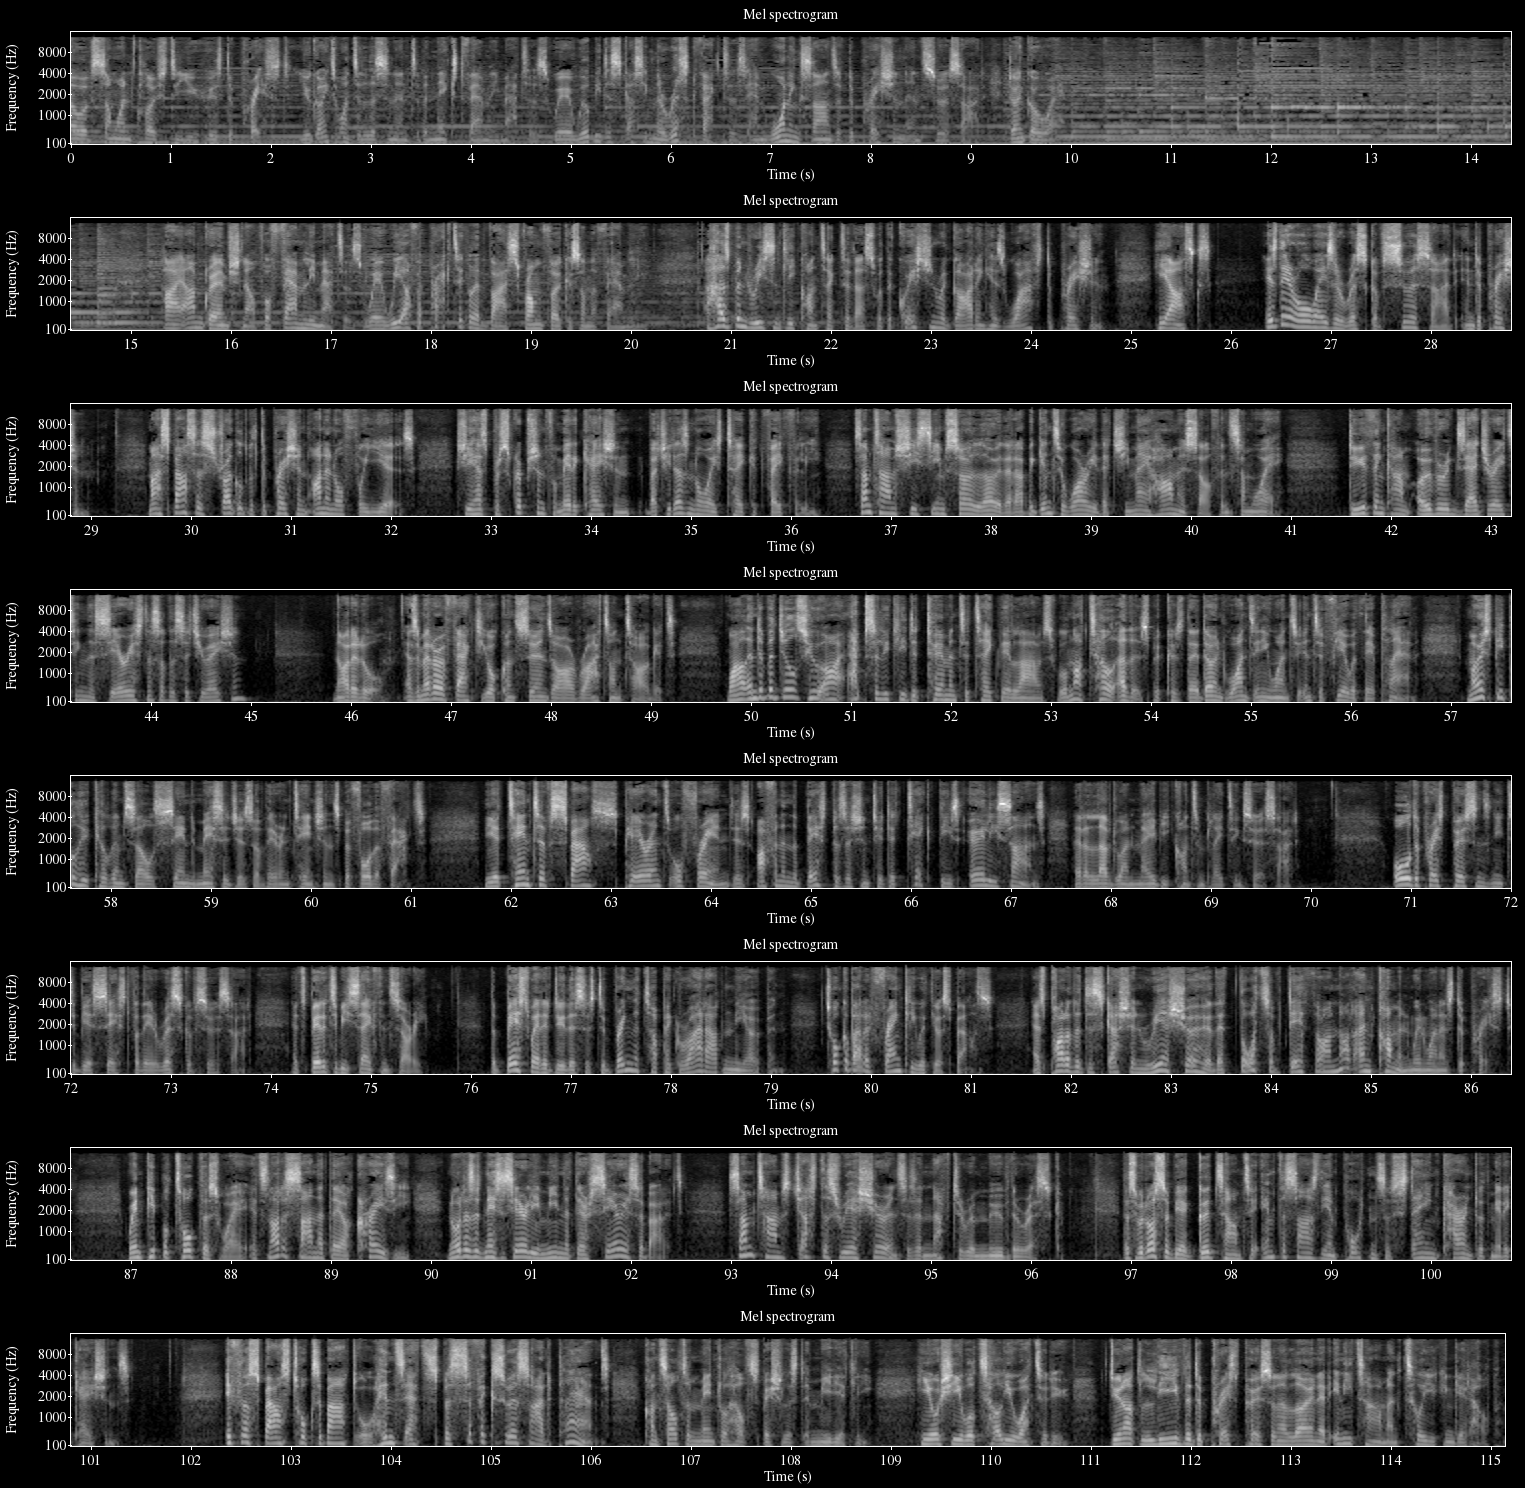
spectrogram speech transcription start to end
know of someone close to you who is depressed, you're going to want to listen in to the next Family Matters, where we'll be discussing the risk factors and warning signs of depression and suicide. Don't go away. Hi, I'm Graham Schnell for Family Matters, where we offer practical advice from Focus on the Family. A husband recently contacted us with a question regarding his wife's depression. He asks, Is there always a risk of suicide in depression? My spouse has struggled with depression on and off for years. She has prescription for medication, but she doesn't always take it faithfully. Sometimes she seems so low that I begin to worry that she may harm herself in some way. Do you think I'm over exaggerating the seriousness of the situation? Not at all. As a matter of fact, your concerns are right on target. While individuals who are absolutely determined to take their lives will not tell others because they don't want anyone to interfere with their plan, most people who kill themselves send messages of their intentions before the fact. The attentive spouse, parent, or friend is often in the best position to detect these early signs that a loved one may be contemplating suicide. All depressed persons need to be assessed for their risk of suicide. It's better to be safe than sorry. The best way to do this is to bring the topic right out in the open. Talk about it frankly with your spouse. As part of the discussion, reassure her that thoughts of death are not uncommon when one is depressed. When people talk this way, it's not a sign that they are crazy, nor does it necessarily mean that they're serious about it. Sometimes just this reassurance is enough to remove the risk. This would also be a good time to emphasize the importance of staying current with medications. If your spouse talks about or hints at specific suicide plans, consult a mental health specialist immediately. He or she will tell you what to do. Do not leave the depressed person alone at any time until you can get help.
